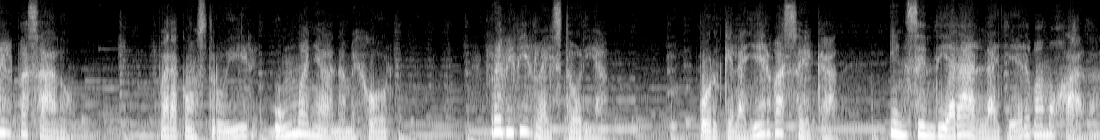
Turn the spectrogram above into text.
el pasado para construir un mañana mejor. Revivir la historia, porque la hierba seca incendiará la hierba mojada.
